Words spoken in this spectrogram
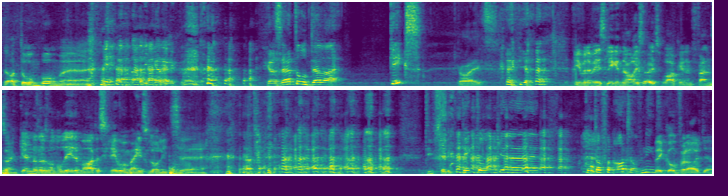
de atoombom. eh. die ken ik wel. Gazzetto della Kicks. KX. Een van de meest legendarische uitspraken in een fan zijn. Kinderen zonder ledematen schreeuwen om ijslollies. eh. Diepzinnig TikTok. eh komt dat van Ad of niet? Die komt vanuit, ja.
